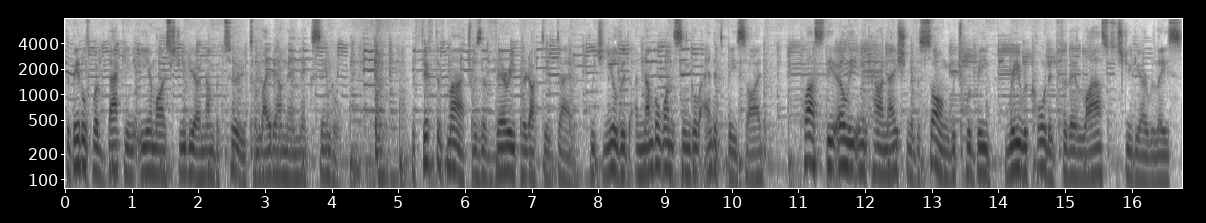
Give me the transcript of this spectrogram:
the Beatles were back in EMI Studio number 2 to lay down their next single. The 5th of March was a very productive day, which yielded a number one single and its B side, plus the early incarnation of a song which would be re recorded for their last studio release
